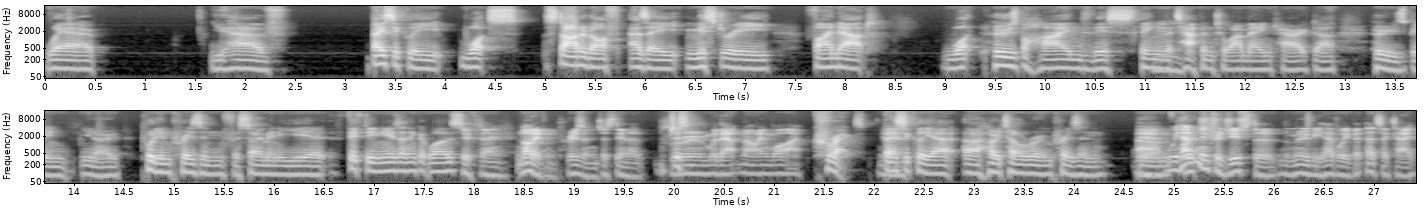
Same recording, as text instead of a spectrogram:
where you have basically what's started off as a mystery find out what who's behind this thing Mm. that's happened to our main character who's been you know put in prison for so many years 15 years i think it was 15 not even prison just in a Just- room without knowing why correct Yeah. basically a, a hotel room prison Yeah, um, we haven't which- introduced the, the movie, have we? But that's okay.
